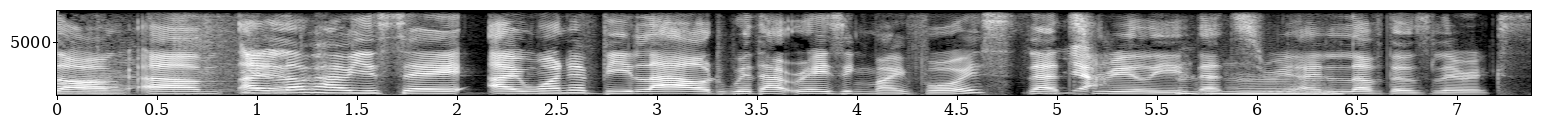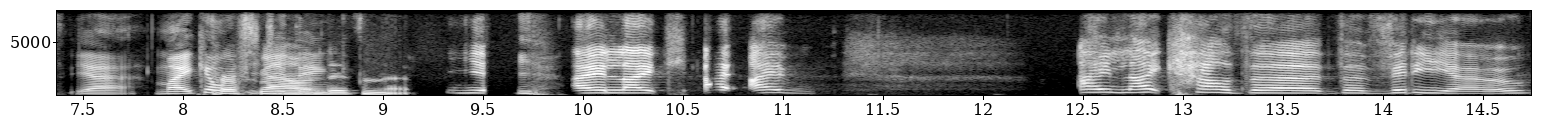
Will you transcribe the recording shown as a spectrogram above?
Song. Um, I love how you say, I want to be loud without raising my voice. That's Yeah. really, that's re- I Mhm. love those lyrics. Yeah. Micah, what did you Profound, think? isn't it? Yeah, I like I, I I like how the the video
